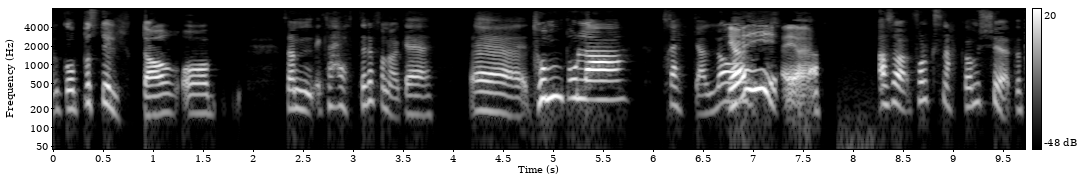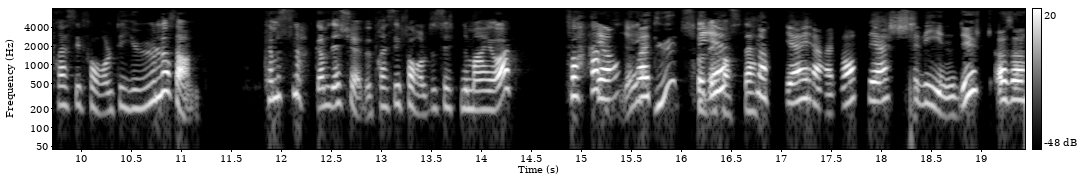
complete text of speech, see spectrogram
gå på stylter og sånn Hva heter det for noe? Eh, tombola, trekke lodd. Ja, ja, ja. Altså, folk snakker om kjøpepress i forhold til jul og sånn. Kan vi snakke om det kjøpepresset i forhold til 17. mai òg? For herregud, ja, så det koster. Det snakker jeg gjerne om. Det er svindyrt. Altså,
